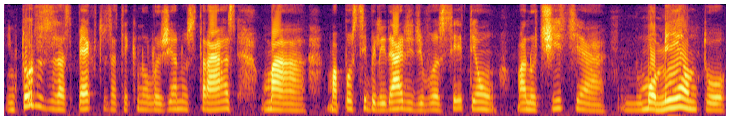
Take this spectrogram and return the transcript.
em todos os aspectos a tecnologia nos traz uma, uma possibilidade de você ter um, uma notícia no momento,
